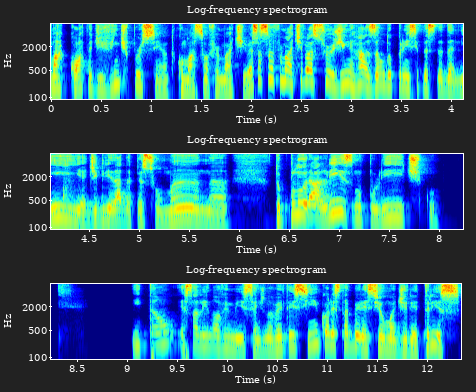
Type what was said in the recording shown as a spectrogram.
uma cota de 20% como ação afirmativa. Essa ação afirmativa surgiu em razão do princípio da cidadania, dignidade da pessoa humana, do pluralismo político. Então, essa lei 9100 de 95, ela estabeleceu uma diretriz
